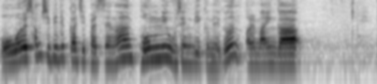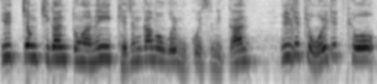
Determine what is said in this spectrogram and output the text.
5월 31일까지 발생한 복리후생비 금액은 얼마인가? 일정 기간 동안의 계정 과목을 묻고 있으니까 일개표, 월개표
